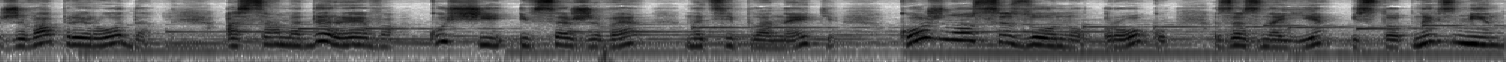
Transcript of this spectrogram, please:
Жива природа, а саме дерева, кущі і все живе на цій планеті кожного сезону року зазнає істотних змін.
